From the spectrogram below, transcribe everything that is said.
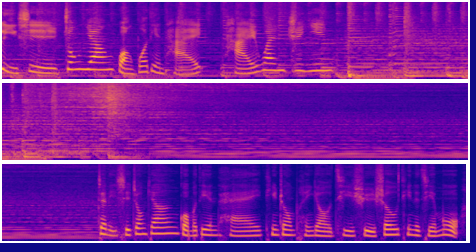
这里是中央广播电台台湾之音。这里是中央广播电台，听众朋友继续收听的节目《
